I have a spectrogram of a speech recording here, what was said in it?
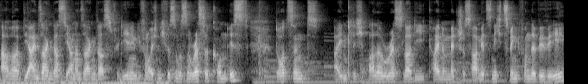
aber die einen sagen das, die anderen sagen das. Für diejenigen, die von euch nicht wissen, was eine WrestleCon ist, dort sind eigentlich alle Wrestler, die keine Matches haben. Jetzt nicht zwingend von der WWE,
